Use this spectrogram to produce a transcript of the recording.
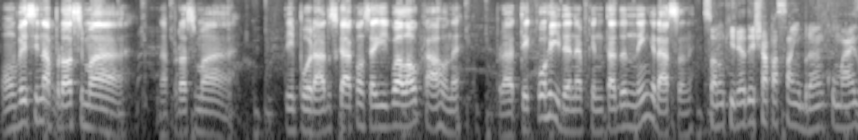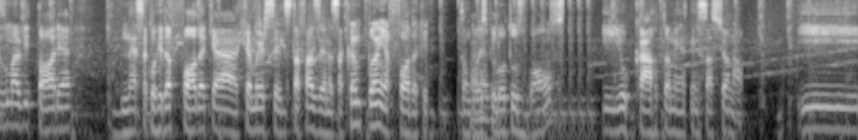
Vamos ver se na próxima na próxima temporada os caras conseguem igualar o carro, né? Pra ter corrida, né? Porque não tá dando nem graça, né? Só não queria deixar passar em branco mais uma vitória nessa corrida foda que a, que a Mercedes tá fazendo, essa campanha foda que são dois pilotos bons e o carro também é sensacional. E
